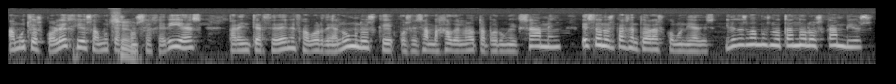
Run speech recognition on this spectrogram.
a muchos colegios, a muchas consejerías para interceder en favor de alumnos que pues les han bajado la nota por un examen. Esto nos pasa en todas las comunidades y nosotros vamos notando los cambios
